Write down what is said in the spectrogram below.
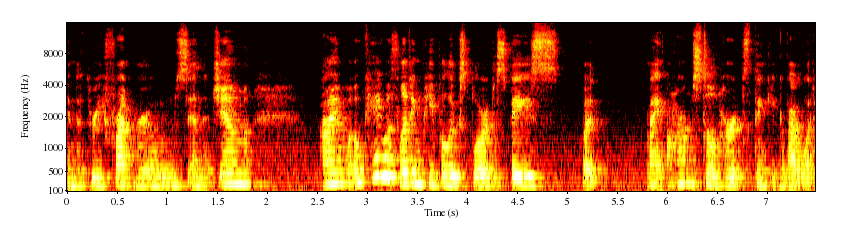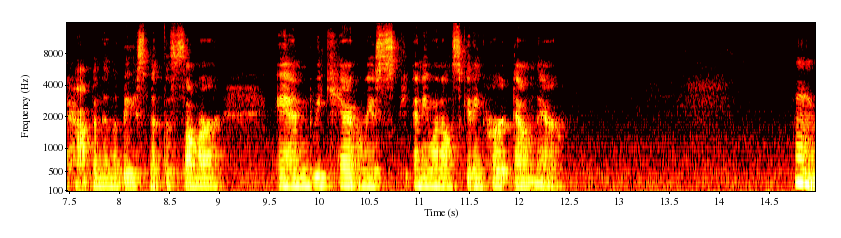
in the three front rooms and the gym, I'm okay with letting people explore the space, but my arm still hurts thinking about what happened in the basement this summer, and we can't risk anyone else getting hurt down there. Hmm,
